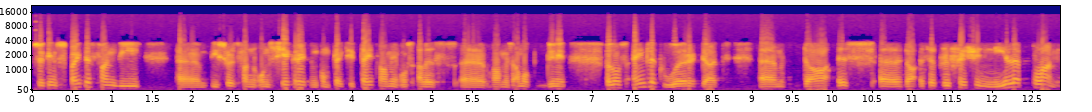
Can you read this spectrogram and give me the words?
So ten spyte van die ehm uh, die soort van onsekerheid en kompleksiteit waarmee ons alles eh uh, waarmee ons almal doen het, wil ons eintlik hoor dat ehm um, daar is eh uh, daar is 'n professionele plan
